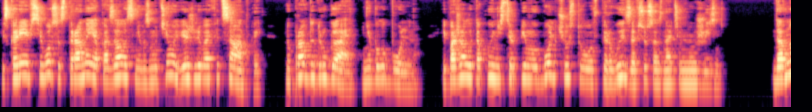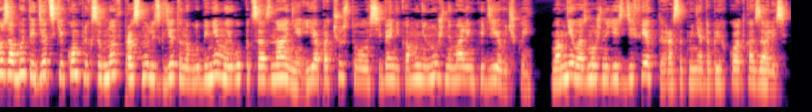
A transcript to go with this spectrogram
и, скорее всего, со стороны я оказалась невозмутимо вежливой официанткой, но правда другая, мне было больно. И, пожалуй, такую нестерпимую боль чувствовала впервые за всю сознательную жизнь. Давно забытые детские комплексы вновь проснулись где-то на глубине моего подсознания, и я почувствовала себя никому не нужной маленькой девочкой. Во мне, возможно, есть дефекты, раз от меня так легко отказались.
